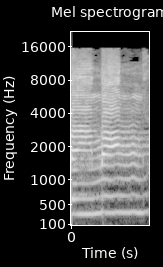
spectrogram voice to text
shining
